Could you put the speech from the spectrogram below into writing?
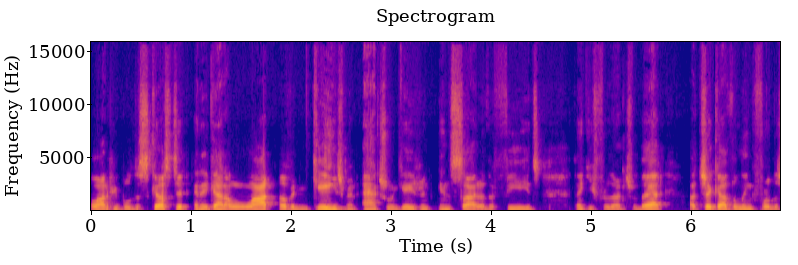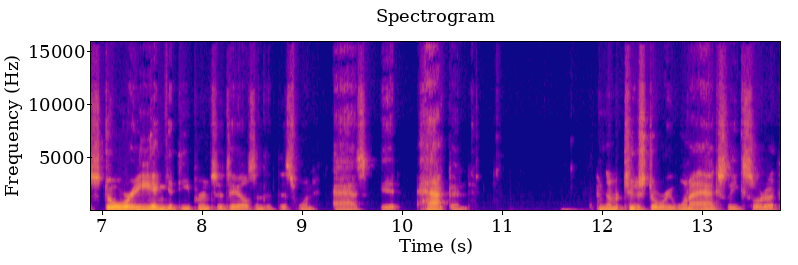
A lot of people discussed it, and it got a lot of engagement, actual engagement inside of the feeds. Thank you for that. For that, uh, check out the link for the story and get deeper into details into this one as it happened number two story, one I actually sort of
